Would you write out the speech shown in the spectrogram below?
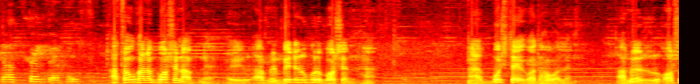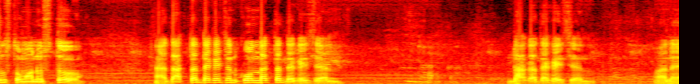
ডাক্তার দেখাইছি। আচ্ছা ওখানে বসেন আপনি। এই আপনার বেডের উপরে বসেন হ্যাঁ। হ্যাঁ বসে থেকে কথা বলেন। আপনার অসুস্থ মানুষ তো। হ্যাঁ ডাক্তার দেখাইছেন কোন ডাক্তার দেখাইছেন? ঢাকা। ঢাকা দেখাইছেন। মানে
